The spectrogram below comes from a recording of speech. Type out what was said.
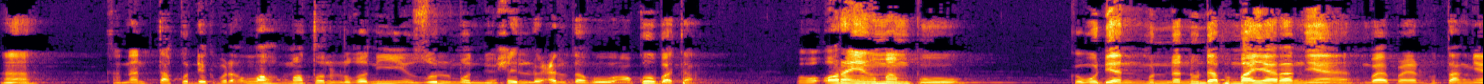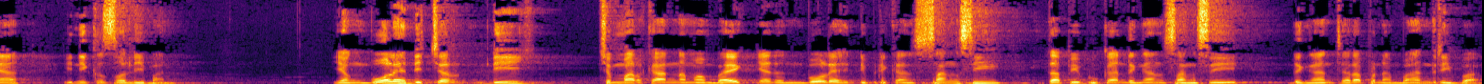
Hah? Karena takut dia kepada Allah, matalul ghani zulmun yuhillu 'irdahu 'uqubata. Bahwa orang yang mampu kemudian menunda-nunda pembayarannya, membayar hutangnya, ini kezaliman. Yang boleh dicer, dicemarkan nama baiknya dan boleh diberikan sanksi, tapi bukan dengan sanksi dengan cara penambahan riba.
